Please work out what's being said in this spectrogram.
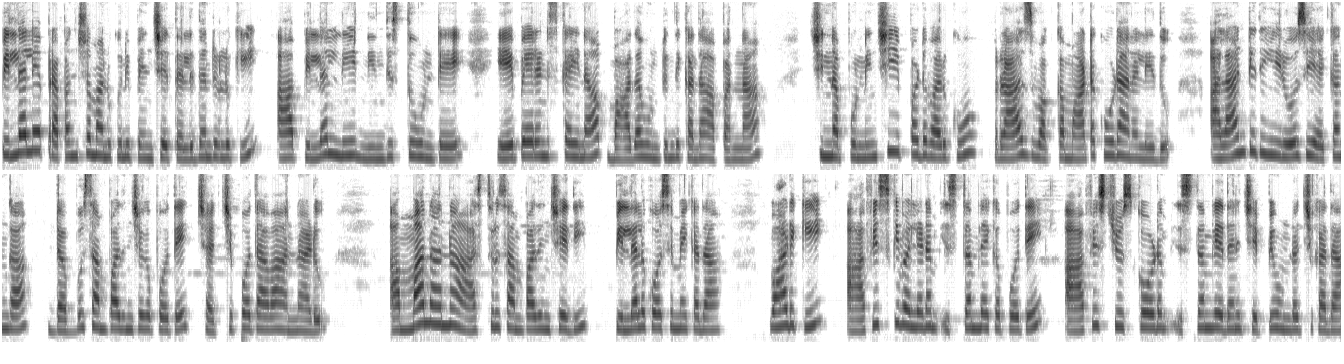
పిల్లలే ప్రపంచం అనుకుని పెంచే తల్లిదండ్రులకి ఆ పిల్లల్ని నిందిస్తూ ఉంటే ఏ పేరెంట్స్కైనా బాధ ఉంటుంది కదా అపర్ణ. చిన్నప్పటి నుంచి ఇప్పటి వరకు రాజ్ ఒక్క మాట కూడా అనలేదు. అలాంటిది ఈరోజు ఏకంగా డబ్బు సంపాదించకపోతే చచ్చిపోతావా అన్నాడు. అమ్మా నాన్న ఆస్తులు సంపాదించేది పిల్లల కోసమే కదా? వాడికి ఆఫీస్కి వెళ్ళడం ఇష్టం లేకపోతే ఆఫీస్ చూసుకోవడం ఇష్టం లేదని చెప్పి ఉండొచ్చు కదా?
